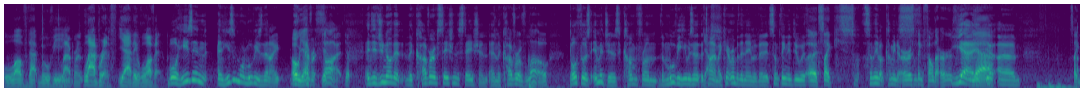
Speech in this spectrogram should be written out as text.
love that movie Labyrinth. Labyrinth, yeah, they love it. Well, he's in, and he's in more movies than I Oh yeah, ever yeah, thought. Yep. And did you know that the cover of Station to Station and the cover of Low, both those images come from the movie he was in at the Yes. time? I can't remember the name of it. It's something to do with Uh, it's like s- something about coming to Earth. something fell to Earth. Yeah, yeah. yeah. uh, It's like,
